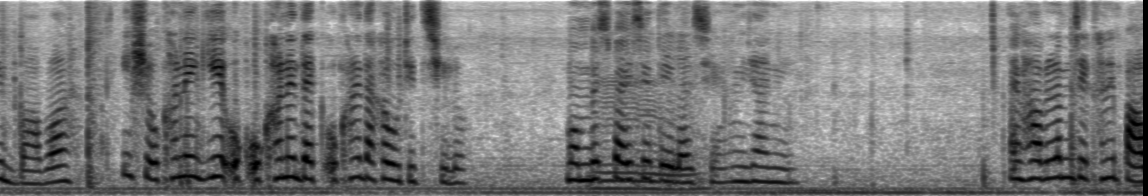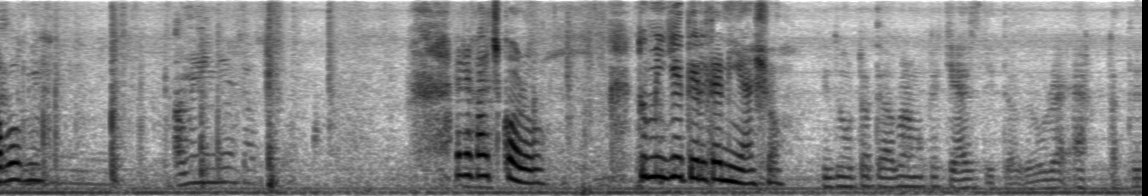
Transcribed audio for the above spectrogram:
এ বাবা ইস ওখানে গিয়ে ওখানে দেখ ওখানে দেখা উচিত ছিল। বম্বে স্পাইসে তেল আছে আমি জানি। আমি ভাবলাম যে এখানে পাবো। আমি নিয়ে যাচ্ছি। একটা কাজ করো তুমি গিয়ে তেলটা নিয়ে আসো। কিন্তু ওটাতে আবার আমাকে ক্যাশ দিতে হবে। ওরা একটাতে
